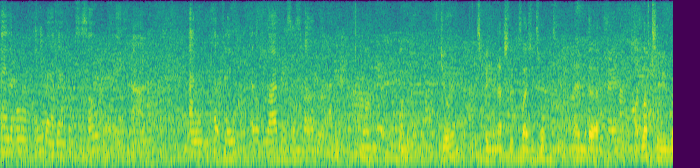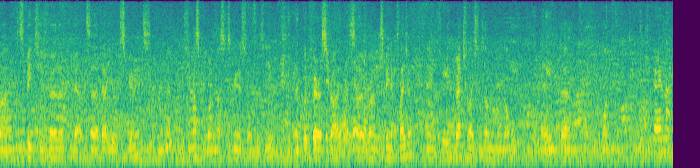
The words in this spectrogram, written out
available anywhere where books are sold, really. Um, and hopefully a lot of libraries as well will have it. Wonderful, wonderful. Gillian, it's been an absolute pleasure talking to you, and uh, Thank you very much. I'd love to um, speak to you further about uh, about your experience, because you must be one of the most experienced authors here at Book Fair Australia. So um, it's been a pleasure, and congratulations on the new novel. Thank you. and uh, wonderful, Thank you very much.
